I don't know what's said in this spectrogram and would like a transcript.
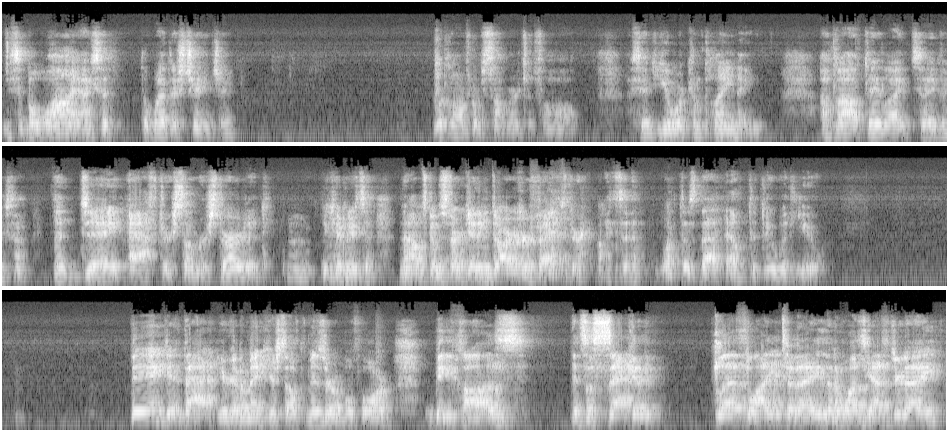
He said, But why? I said, The weather's changing. We're going from summer to fall. I said, You were complaining about daylight savings time the day after summer started. Mm. You came to me and said, Now it's going to start getting darker faster. I said, What does that have to do with you? That you're going to make yourself miserable for because it's a second less light today than it was yesterday.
